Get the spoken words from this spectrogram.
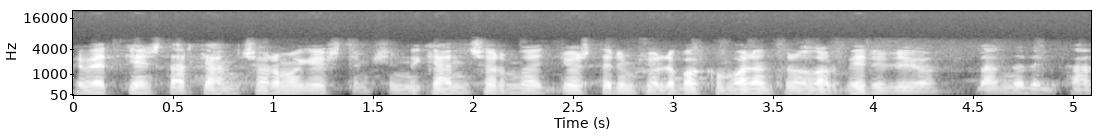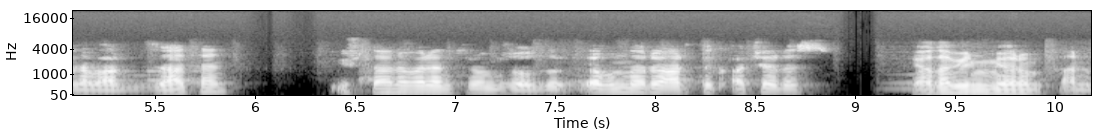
Evet gençler kendi çarıma geçtim. Şimdi kendi çarımda göstereyim şöyle bakın Valentino'lar veriliyor. Bende de bir tane vardı zaten. 3 tane Valentino'muz oldu. Ya bunları artık açarız. Ya da bilmiyorum. Hani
